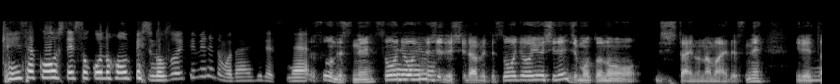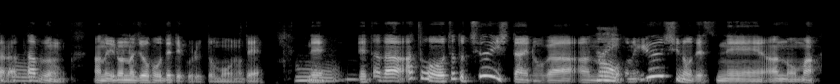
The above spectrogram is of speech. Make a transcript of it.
検索をしてそこのホームページ覗いてみるのも大事ですね。そうですね。創業融資で調べて、創業融資で地元の自治体の名前ですね、入れたら、多分、あの、いろんな情報出てくると思うので。で、でただ、あと、ちょっと注意したいのが、あの、はい、この融資のですね、あの、まあ、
